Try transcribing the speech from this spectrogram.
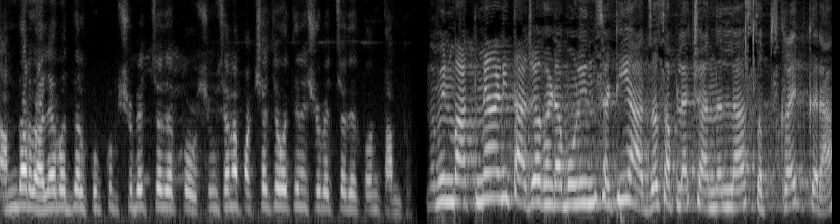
आमदार झाल्याबद्दल खूप खूप शुभेच्छा देतो. शिवसेना पक्षाच्या वतीने शुभेच्छा देतो आणि थांबतो. नवीन बातम्या आणि ताज्या घडामोडींसाठी आजच आपल्या चॅनलला सबस्क्राईब करा.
